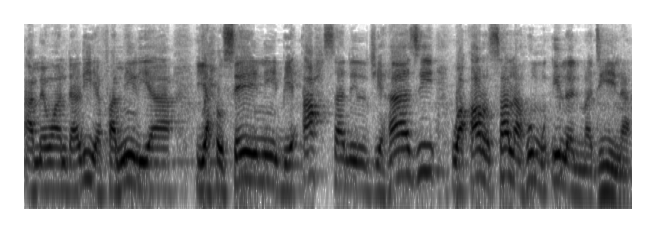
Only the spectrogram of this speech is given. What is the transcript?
amewandalia familia ya huseini biahsani ljihazi wa arsalahum ila lmadina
